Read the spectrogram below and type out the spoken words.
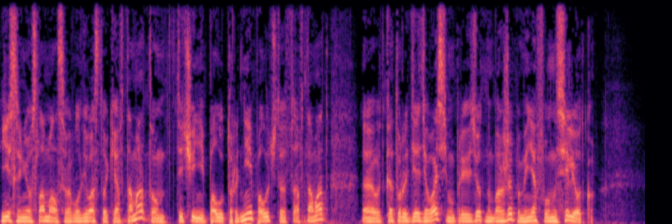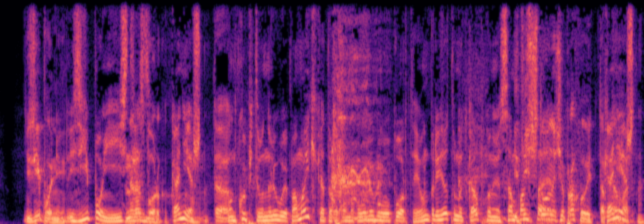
если у него сломался во Владивостоке автомат, то он в течение полутора дней получит автомат, э, который дядя Вася ему привезет на борже, поменяв его на селедку. Из Японии? Из Японии, естественно. На разборках? Конечно. Так. Он купит его на любой помойке, которая там около любого порта, и он привезет ему эту коробку, он ее сам и поставит. И что он еще проходит там? Конечно.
